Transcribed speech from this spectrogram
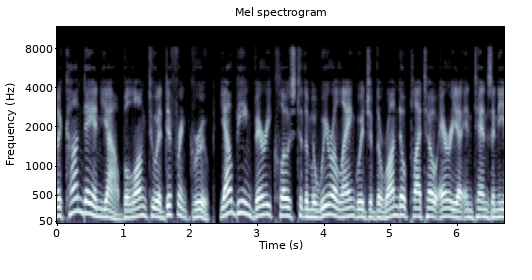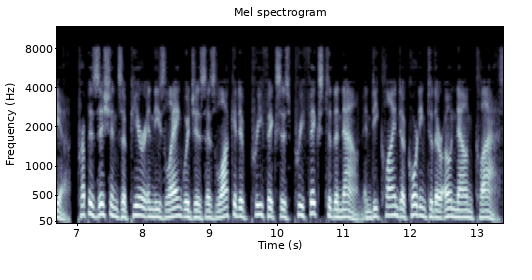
Makonde and Yao belong to a different group, Yao being very close to the Mwera language of the Rondo Plateau area in Tanzania. Prepositions appear in these languages as locative prefixes prefixed to the noun and declined according to their own noun class.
